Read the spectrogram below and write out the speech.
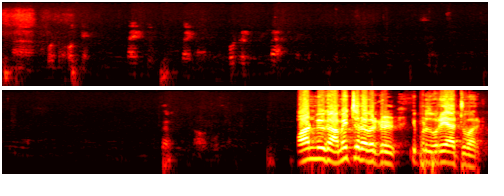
ஆ photo okay thank you thank you photo எடுத்துங்களா மாண்புமிகு அமைச்சர் அவர்கள் இப்பொழுது உரையாற்றுவார்கள்.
